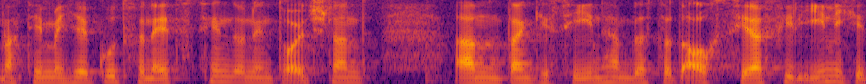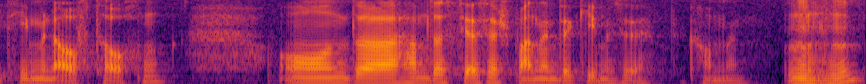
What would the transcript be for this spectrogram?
nachdem wir hier gut vernetzt sind und in Deutschland ähm, dann gesehen haben, dass dort auch sehr viele ähnliche Themen auftauchen und äh, haben da sehr, sehr spannende Ergebnisse bekommen. Mhm.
